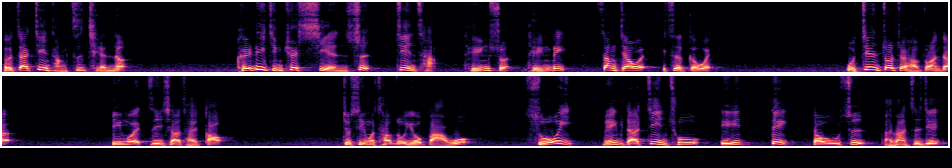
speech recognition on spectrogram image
而在进场之前呢，可以立即却显示进场、停损、停利、上交位一次各位，我今天赚最好赚的，因为资金效率才高，就是因为操作有把握。所以每笔的进出一定都是百万资金，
